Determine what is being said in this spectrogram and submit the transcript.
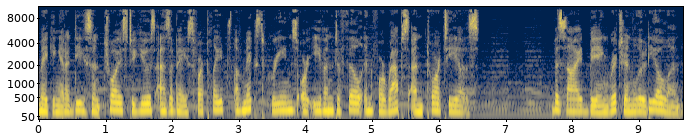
making it a decent choice to use as a base for plates of mixed greens or even to fill in for wraps and tortillas. Beside being rich in luteolin,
